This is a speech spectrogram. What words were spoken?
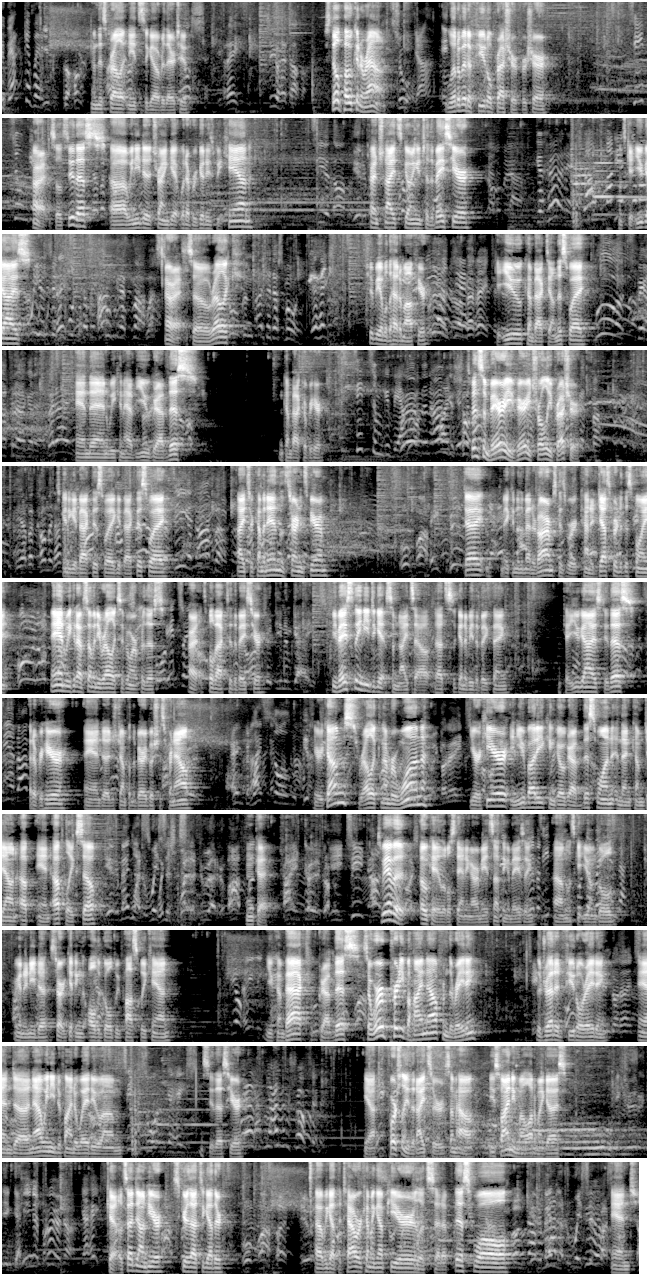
And this prelate needs to go over there too. Still poking around. A little bit of feudal pressure for sure. Alright, so let's do this. Uh, we need to try and get whatever goodies we can. French Knights going into the base here. Let's get you guys. Alright, so Relic. Should be able to head him off here. Get you, come back down this way. And then we can have you grab this. And come back over here. It's been some very, very trolly pressure. It's gonna get back this way, get back this way. Knights are coming in, let's turn and spear them. Okay, making to the men-at-arms because we're kind of desperate at this point. Man, we could have so many relics if it weren't for this. Alright, let's pull back to the base here. We basically need to get some knights out. That's gonna be the big thing. Okay, you guys do this. Head over here and uh, just jump on the berry bushes for now. Here he comes, relic number one. You're here, and you, buddy, can go grab this one and then come down, up, and up like so. Okay. So we have a okay little standing army. It's nothing amazing. Um, let's get you on gold. We're gonna need to start getting all the gold we possibly can. You come back, grab this. So we're pretty behind now from the raiding, the dreaded feudal raiding, and uh, now we need to find a way to. Um, let's this here. Yeah, fortunately the knights are somehow, he's finding a lot of my guys. Okay, let's head down here, secure that together. Uh, we got the tower coming up here. Let's set up this wall. And,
